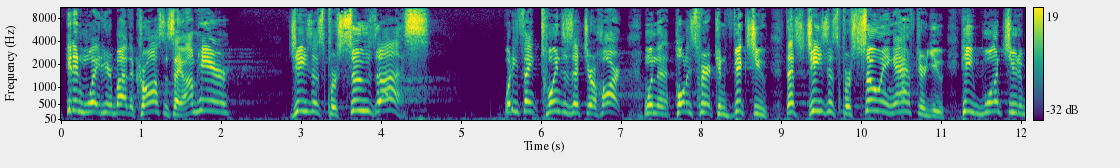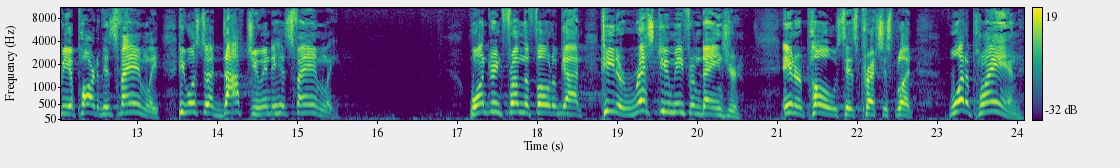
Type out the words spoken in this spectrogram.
He didn't wait here by the cross and say, I'm here. Jesus pursues us. What do you think twinges at your heart when the Holy Spirit convicts you? That's Jesus pursuing after you. He wants you to be a part of His family, He wants to adopt you into His family wandering from the fold of God, He to rescue me from danger, interposed His precious blood. What a plan!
